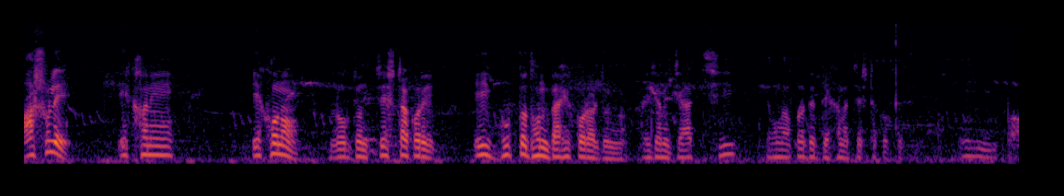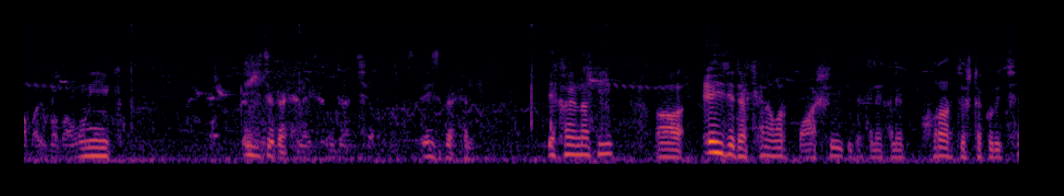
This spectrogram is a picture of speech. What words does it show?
আসলে এখানে এখনও লোকজন চেষ্টা করে এই গুপ্তধন বাহির করার জন্য। এই যে আমি যাচ্ছি এবং আপনাদের দেখানোর চেষ্টা করতেছি। এই বাবা বাবা অনেক এই যে দেখেন এই যে যাচ্ছি এই যে দেখেন এখানে নাকি এই যে দেখেন আমার পাশে যে দেখেন এখানে খোঁড়ার চেষ্টা করেছে।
